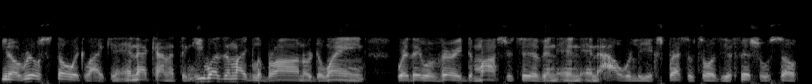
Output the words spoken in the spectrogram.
You know, real stoic like and, and that kind of thing. He wasn't like LeBron or Dwyane, where they were very demonstrative and, and, and outwardly expressive towards the officials. So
